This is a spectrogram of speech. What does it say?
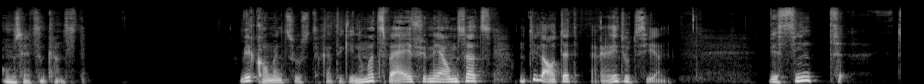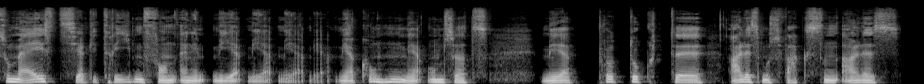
umsetzen kannst. Wir kommen zu Strategie Nummer zwei für mehr Umsatz und die lautet reduzieren. Wir sind zumeist sehr getrieben von einem mehr, mehr, mehr, mehr. Mehr Kunden, mehr Umsatz, mehr Produkte, alles muss wachsen, alles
